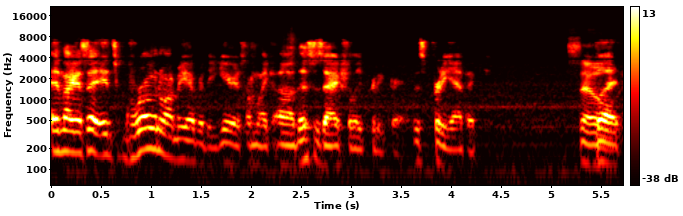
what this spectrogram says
And like I said, it's grown on me over the years. I'm like, oh, this is actually pretty great. This is pretty epic. So But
